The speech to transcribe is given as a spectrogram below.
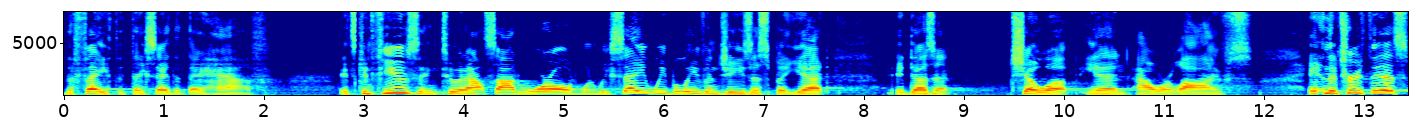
the faith that they say that they have. It's confusing to an outside world when we say we believe in Jesus, but yet it doesn't show up in our lives. And the truth is,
